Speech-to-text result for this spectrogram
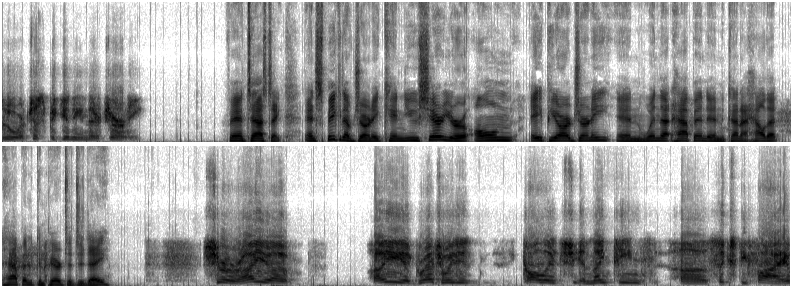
who are just beginning their journey. Fantastic. And speaking of journey, can you share your own APR journey and when that happened and kind of how that happened compared to today? Sure. I uh, I uh, graduated college in 1965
